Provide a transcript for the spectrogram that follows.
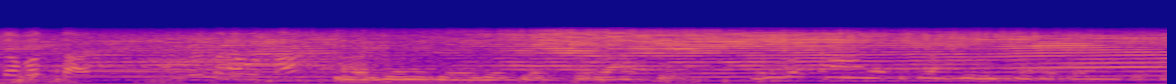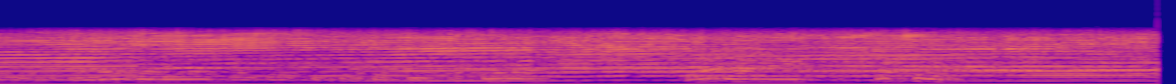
dowód tak. Tylko na tak? Możemy wiedzieć jeszcze raz. Nie zapomnij, jak to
